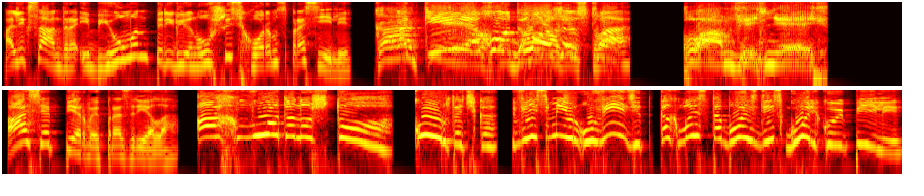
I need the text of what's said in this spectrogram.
Александра и Бьюман, переглянувшись, хором спросили. Какие художества! Вам видней! Ася первой прозрела. Ах, вот оно что! Курточка! Весь мир увидит, как мы с тобой здесь горькую пили!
